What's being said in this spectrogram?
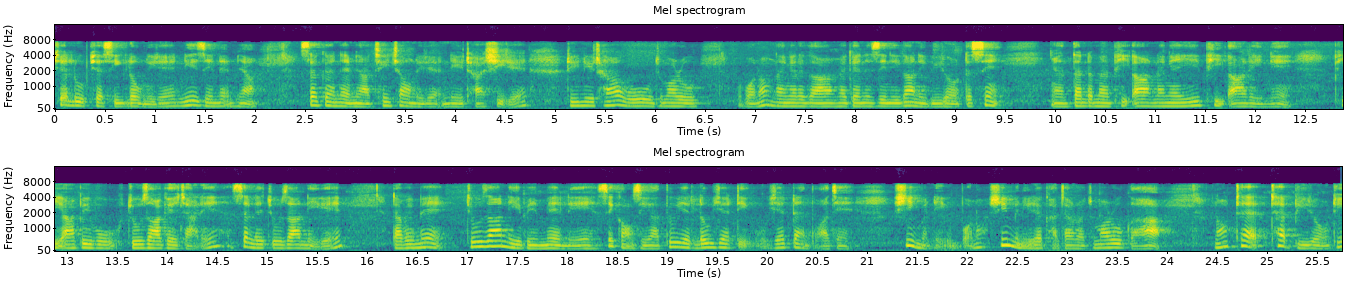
ဖျက်လို့ဖျက်ဆီးလုပ်နေတယ်နေ့စဉ်နဲ့အမျှစက္ကန့်နဲ့အမျှချိန်ချောက်နေတဲ့အနေအထားရှိတယ်ဒီအနေအထားကိုကျမတို့ဘောနော်နိုင်ငံတကာ mechanism တွေကနေပြီးတော့တဆင့်တန်တမန် PR နိုင်ငံရေး PR တွေနဲ့ဖိအားပေးဖို့စ조사ခဲ့ကြတယ်ဆက်လက်စ조사နေတယ် ဒါပေမဲ့စူးစမ်းနေပေမဲ့လည်းစစ်ကောင်စီကသူ့ရဲ့လုပ်ရက်တွေကိုရပ်တန့်သွားခြင်းရှိမနေဘူးပေါ့နော်ရှိမနေတဲ့ခါကျတော့ကျမတို့ကနောက်ထပ်ထပ်ပြီးတော့ဒီ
